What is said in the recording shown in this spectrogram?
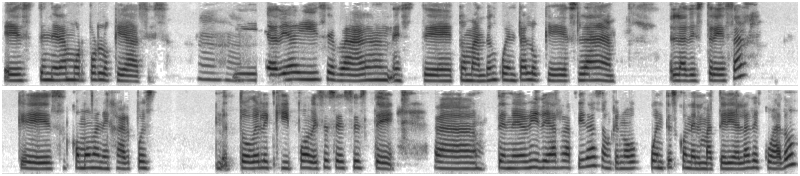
es tener amor por lo que haces. Y ya de ahí se va este, tomando en cuenta lo que es la, la destreza, que es cómo manejar pues todo el equipo. A veces es este uh, tener ideas rápidas, aunque no cuentes con el material adecuado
